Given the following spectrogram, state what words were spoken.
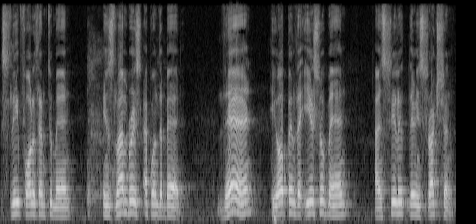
sleep falleth unto man, in slumbers upon the bed, then he opened the ears of man and sealeth their instruction.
